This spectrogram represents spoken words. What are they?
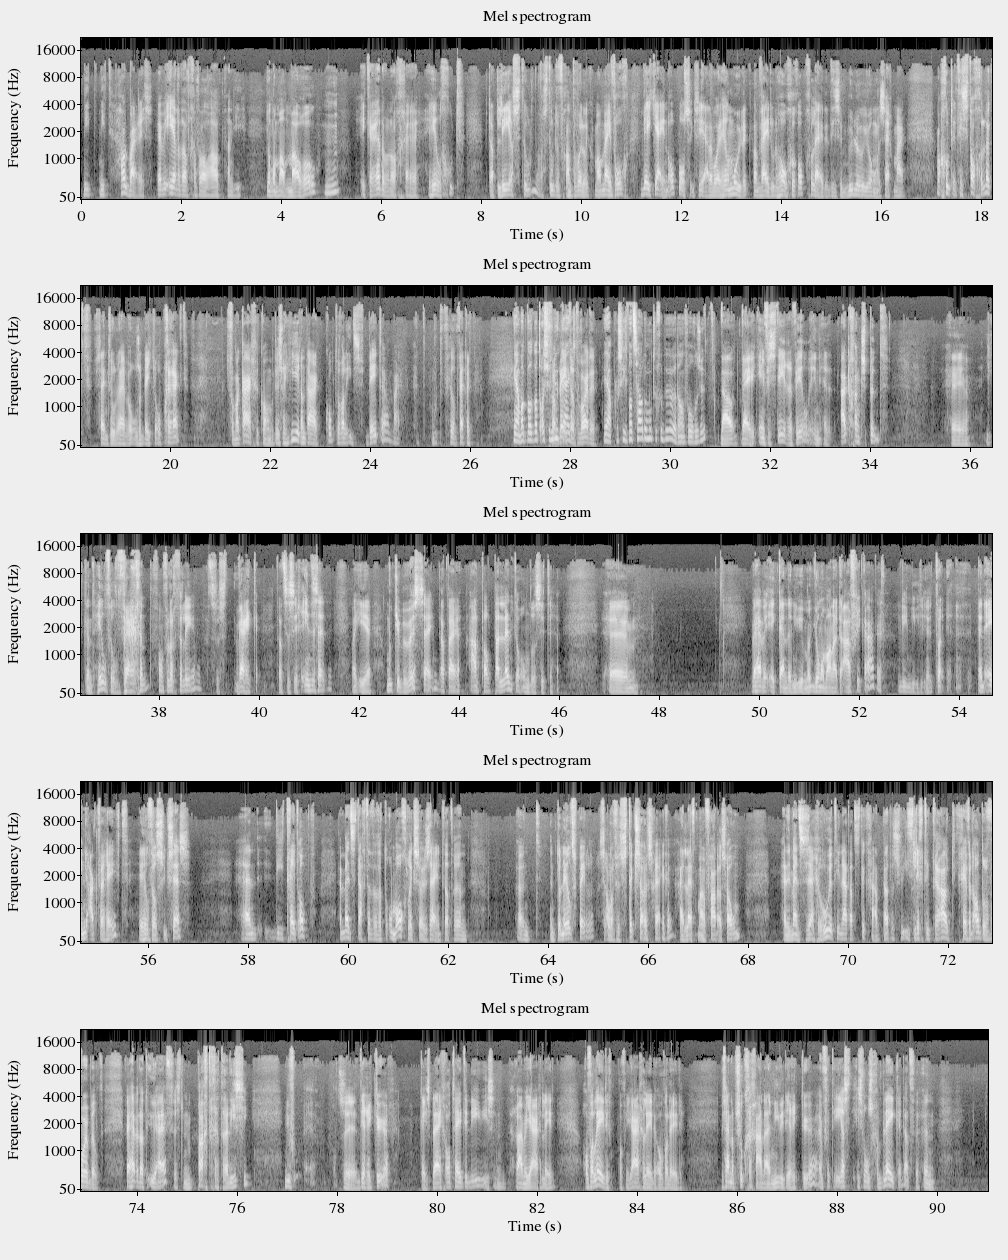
niet, niet houdbaar is. We hebben eerder dat geval gehad van die jongeman Mauro. Mm. Ik herinner me nog uh, heel goed dat Leers toen, was toen de verantwoordelijke man, mij vroeg... weet jij een oplossing? Ik zei, ja, dat wordt heel moeilijk, want wij doen hoger opgeleiden. Dit is een Mulo-jongen, zeg maar. Maar goed, het is toch gelukt. We zijn toen hebben we ons een beetje opgerekt. is voor elkaar gekomen. Dus hier en daar komt er wel iets beter, maar het moet veel verder ja, wat, wat, wat als je verbeterd nu kijkt, worden. Ja, precies. Wat zou er moeten gebeuren dan volgens u? Nou, wij investeren veel in het uitgangspunt... Uh, je kunt heel veel vergen van vluchtelingen. Dat ze werken, dat ze zich inzetten. Maar je moet je bewust zijn dat daar een aantal talenten onder zitten. Um, We hebben, ik kende nu een jonge man uit Afrika... die, die een één acte heeft. Heel veel succes. En die treedt op. En mensen dachten dat het onmogelijk zou zijn... dat er een, een, toneelspeler zelf een stuk zou schrijven. Hij left my father's home. En de mensen zijn geroerd die naar dat stuk gaan. Nou, dat is zoiets licht ik eruit. Ik geef een ander voorbeeld. Wij hebben dat UF, dat is een prachtige traditie. Nu, eh, onze directeur, Kees Blijgrot heette die... die is een ruim een jaar geleden overleden. Of een jaar geleden overleden. We zijn op zoek gegaan naar een nieuwe directeur. En voor het eerst is ons gebleken dat we een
